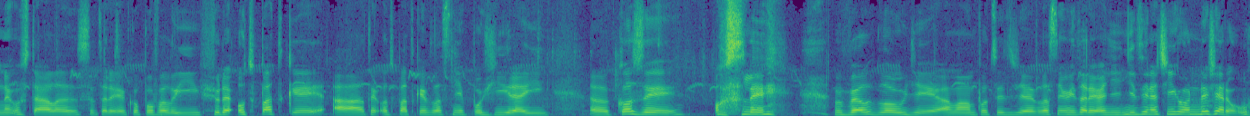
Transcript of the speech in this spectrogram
Neustále se tady jako povalují všude odpadky a ty odpadky vlastně požírají e, kozy, osly, velbloudi a mám pocit, že vlastně mi tady ani nic jiného nežerou.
